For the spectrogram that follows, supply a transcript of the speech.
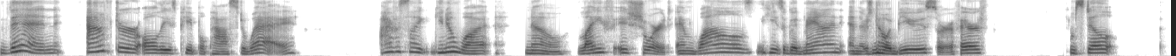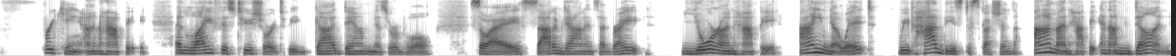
then after all these people passed away i was like you know what no life is short and while he's a good man and there's no abuse or affairs i'm still freaking unhappy and life is too short to be goddamn miserable so i sat him down and said right you're unhappy I know it. We've had these discussions. I'm unhappy and I'm done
